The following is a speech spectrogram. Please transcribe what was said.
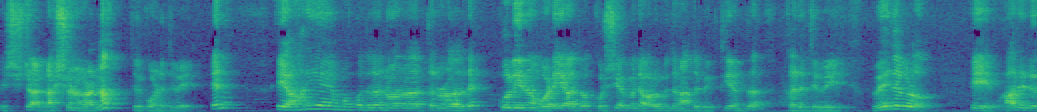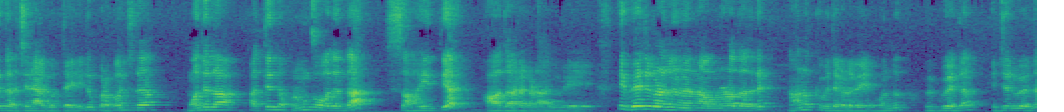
ವಿಶಿಷ್ಟ ಲಕ್ಷಣಗಳನ್ನು ತಿಳ್ಕೊಂಡಿದ್ವಿ. ಏನು? ಈ ಆರ್ಯ ಎಂಬ ಪದದ ಅರ್ಥ ನೋಡೋದಾದ್ರೆ ಕುಲಿನ ಒಡೆಯ ಅಥವಾ ಕೃಷಿಯ ಮೇಲೆ ಅವಲಂಬಿತನಾದ ವ್ಯಕ್ತಿ ಅಂತ ಕರಿತೀವಿ. ವೇದಗಳು ಈ ಆರ್ಯರಿಂದ ರಚನೆ ಆಗುತ್ತೆ. ಇದು ಪ್ರಪಂಚದ ಮೊದಲ ಅತ್ಯಂತ ಪ್ರಮುಖವಾದಂತಹ ಸಾಹಿತ್ಯ ಆಧಾರಗಳಾಗಿವೆ. ಈ ವೇದಗಳನ್ನು ನಾವು ನೋಡೋದಾದ್ರೆ ನಾಲ್ಕು ವೇದಗಳಿವೆ. ಒಂದು ಋಗ್ವೇದ, ಯಜುರ್ವೇದ,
